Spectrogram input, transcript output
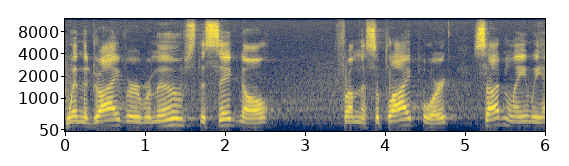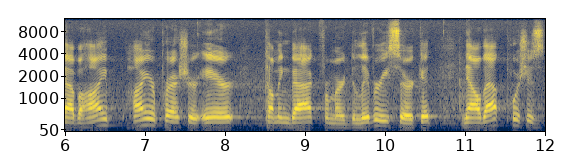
When the driver removes the signal from the supply port, suddenly we have a high, higher pressure air coming back from our delivery circuit. Now that pushes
